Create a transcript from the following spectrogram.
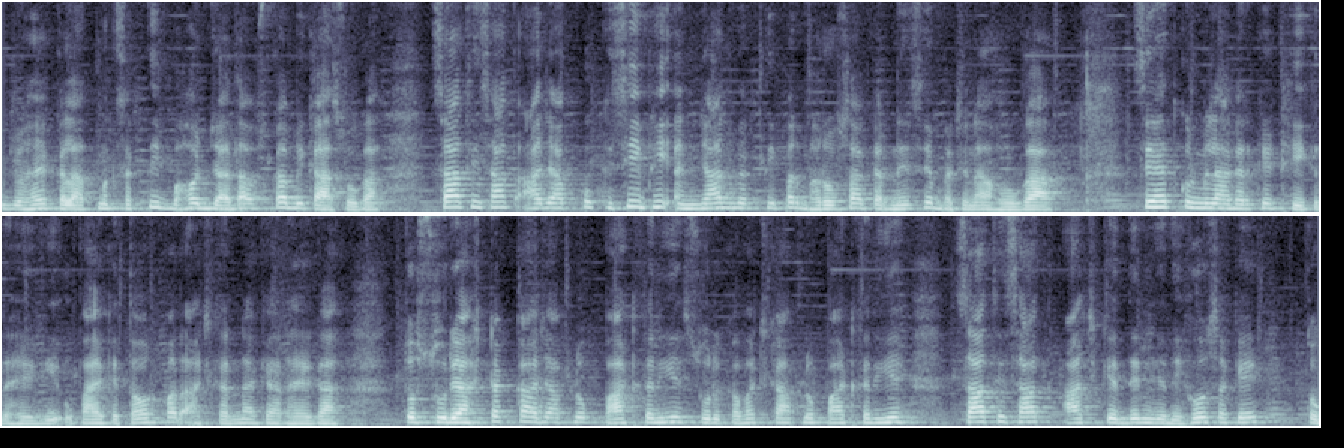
जो है, कलात्मक शक्ति बहुत ज़्यादा उसका विकास होगा। साथ ही साथ आज आपको किसी भी अनजान व्यक्ति पर भरोसा करने से बचना होगा। सेहत कुल मिलाकर के ठीक रहेगी। उपाय के तौर पर आज करना क्या रहेगा? तो सूर्याष्टक का आज आप लोग पाठ करिए, सूर्य कवच का आप लोग पाठ करिए। साथ ही साथ आज के दिन यदि हो सके तो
